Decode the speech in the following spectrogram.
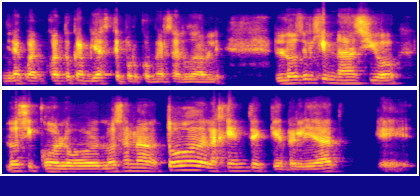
mira cuánto cambiaste por comer saludable. Los del gimnasio, los psicólogos, los toda la gente que en realidad eh,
